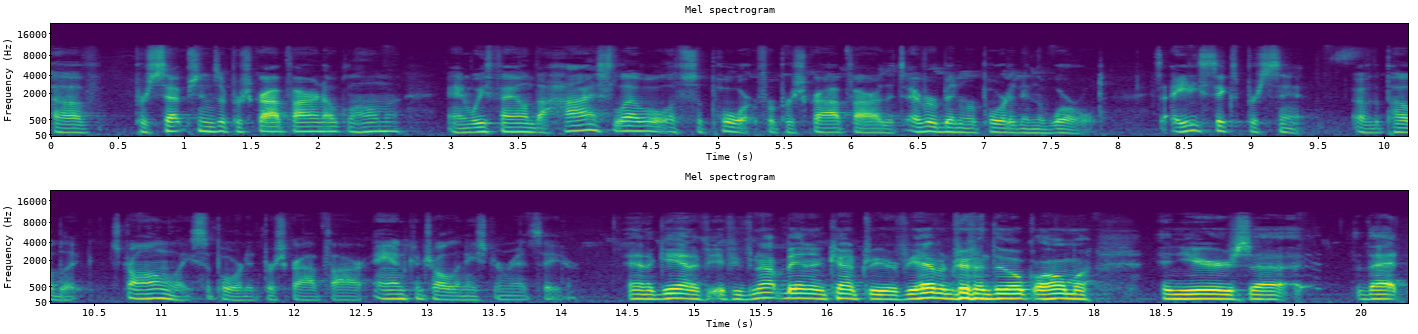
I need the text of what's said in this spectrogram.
of perceptions of prescribed fire in Oklahoma, and we found the highest level of support for prescribed fire that's ever been reported in the world. It's 86% of the public strongly supported prescribed fire and controlling eastern red cedar. And again, if, if you've not been in country or if you haven't driven through Oklahoma in years, uh, that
